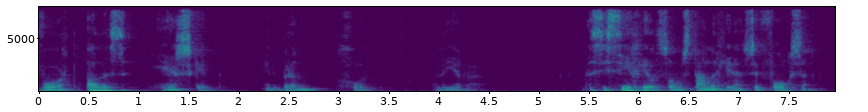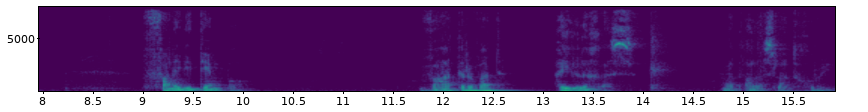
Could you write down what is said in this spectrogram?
word alles herskep en bring God lewe. Dis die Siegeel se omstandighede en sy volksin van uit die tempel. Water wat heilig is en wat alles laat groei.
